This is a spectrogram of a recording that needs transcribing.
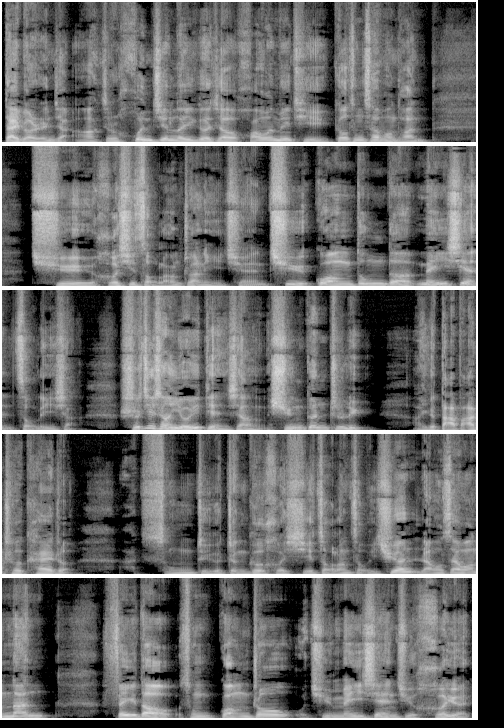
代表人家啊，就是混进了一个叫华文媒体高层参访团。去河西走廊转了一圈，去广东的梅县走了一下，实际上有一点像寻根之旅啊，一个大巴车开着啊，从这个整个河西走廊走一圈，然后再往南飞到从广州去梅县去河源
